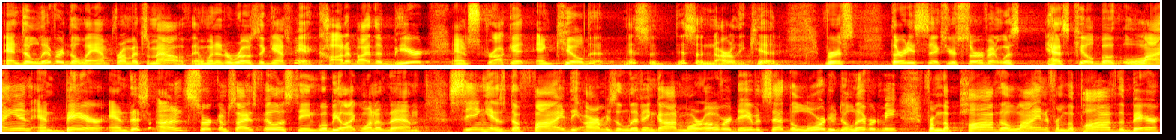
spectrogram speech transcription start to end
and delivered the lamb from its mouth. And when it arose against me, I caught it by the beard and struck it and killed it. This is, this is a gnarly kid. Verse 36 Your servant was, has killed both lion and bear, and this uncircumcised Philistine will be like one of them, seeing he has defied the armies of the living God. Moreover, David said, The Lord who delivered me from the paw of the lion and from the paw of the bear,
